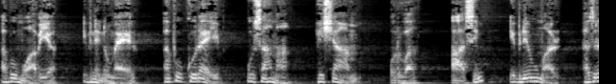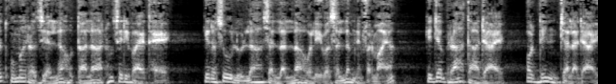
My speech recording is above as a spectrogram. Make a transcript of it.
ابو معاویہ ابن نمیر ابو قریب، اسامہ، ہشام، عروہ، عاصم ابن عمر۔ حضرت عمر رضی اللہ تعالیٰ عنہ سے روایت ہے کہ رسول اللہ صلی اللہ علیہ وسلم نے فرمایا کہ جب رات آ جائے اور دن چلا جائے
